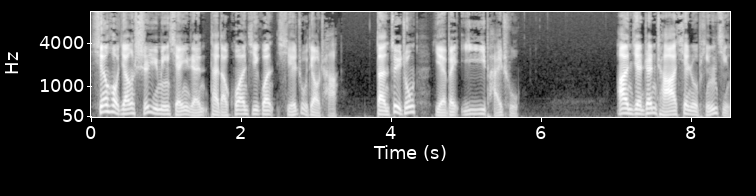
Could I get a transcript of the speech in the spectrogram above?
先后将十余名嫌疑人带到公安机关协助调查，但最终也被一一排除。案件侦查陷入瓶颈，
